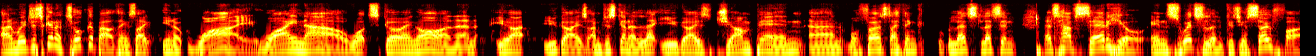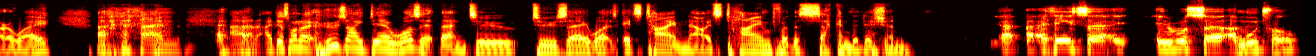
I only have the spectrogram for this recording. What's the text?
and we're just going to talk about things like, you know, why, why now, what's going on, and you know, you guys, I'm just going to let you guys jump in. And well, first, I think let's let's in, let's have Sergio in Switzerland because you're so far away, and and I just want to, whose idea was it then to to say, well, it's, it's time now, it's time for the second edition? I think it's a, it was a, a mutual.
